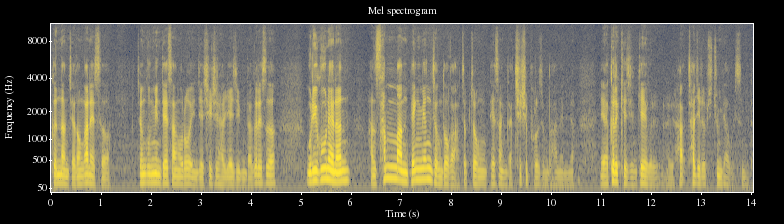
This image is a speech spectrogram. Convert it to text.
건남 제동간에서 전 국민 대상으로 이제 실시할 예정입니다. 그래서 우리 군에는 한 3만 100명 정도가 접종 대상입니다. 70% 정도 하면요. 예, 그렇게 지금 계획을 하- 차질 없이 준비하고 있습니다.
